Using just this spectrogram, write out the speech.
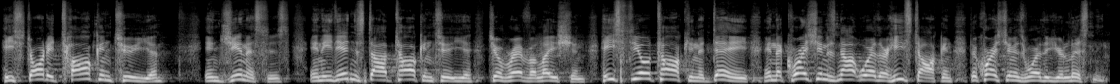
He started talking to you in Genesis, and He didn't stop talking to you till Revelation. He's still talking today, and the question is not whether He's talking, the question is whether you're listening.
